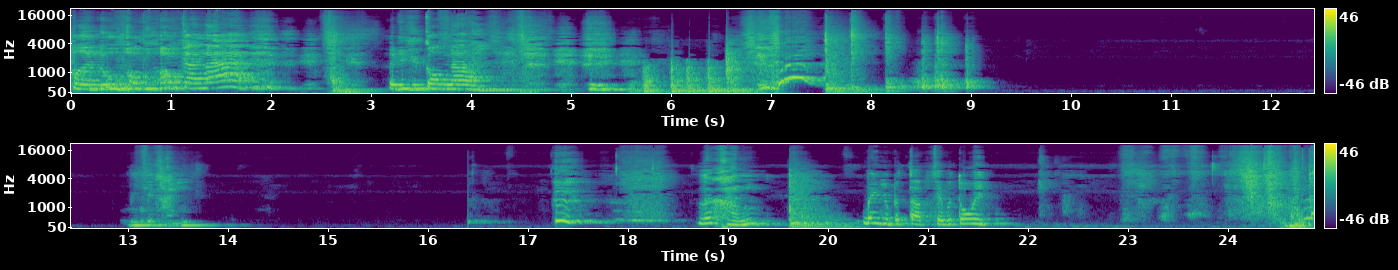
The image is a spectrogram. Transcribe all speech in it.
เปิดดูพร้อมๆกันนะ อันนี้คือกล้องหน้า ไม่อยู่เป็นตับเสียประตูอีกไป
